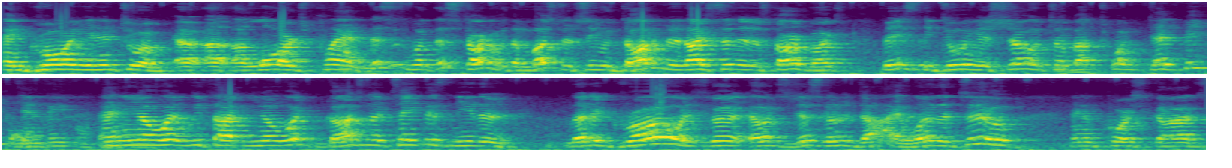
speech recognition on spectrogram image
and growing it into a, a, a large plant. This is what this started with a mustard seed. With Donovan and I sitting at a Starbucks, basically doing a show to about 20, 10 people. 10 people. And you know what? We thought, you know what? God's going to take this and either let it grow or it's, going to, or it's just going to die. One of the two. And of course, God's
